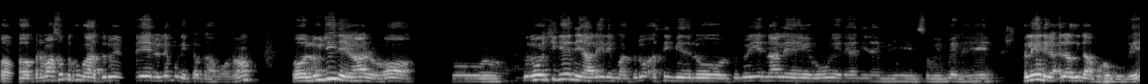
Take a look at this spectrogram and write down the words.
ဟိုပထမဆုံးတစ်ခုကသူတို့ရဲ့လွတ်လပ်မှုတွေပြောက်တာပေါ့နော်ဟိုလူကြီးတွေကတော့ဟိုသူတို့ရှိတဲ့နေရာလေးတွေမှာသူတို့အဆင်ပြေသလိုသူတို့ရဲ့နားလေဘုံတွေနဲ့နေနိုင်မင်းဆိုပေမဲ့လေကလေးတွေကအဲ့လိုသိတာမဟုတ်ဘူးလေ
